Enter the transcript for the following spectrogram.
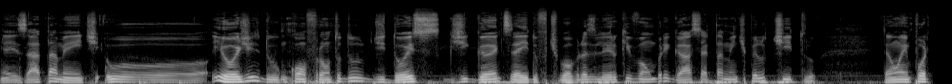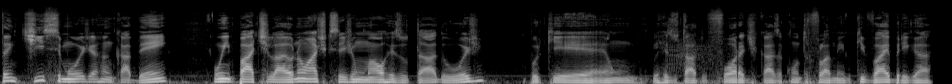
Exatamente. O... E hoje, um confronto do- de dois gigantes aí do futebol brasileiro que vão brigar certamente pelo título. Então é importantíssimo hoje arrancar bem. O empate lá eu não acho que seja um mau resultado hoje, porque é um resultado fora de casa contra o Flamengo que vai brigar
